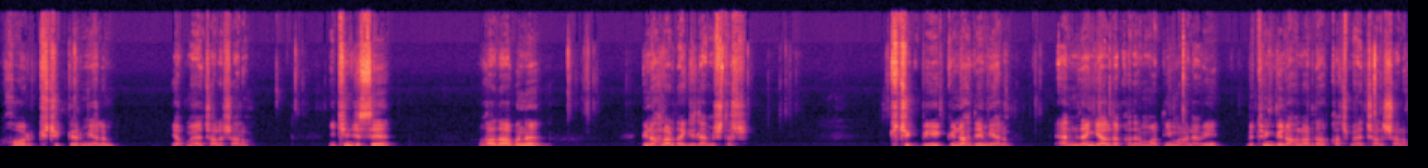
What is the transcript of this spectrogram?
hor, küçük görmeyelim. Yapmaya çalışalım. İkincisi gadabını günahlarda gizlenmiştir. Küçük büyük günah demeyelim. Elimizden geldiği kadar maddi manevi bütün günahlardan kaçmaya çalışalım.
